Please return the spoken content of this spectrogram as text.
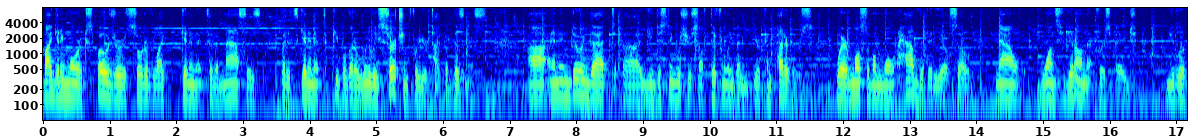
by getting more exposure, it's sort of like getting it to the masses, but it's getting it to people that are really searching for your type of business. Uh, and in doing that, uh, you distinguish yourself differently than your competitors, where most of them won't have the video. So now, once you get on that first page, you look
